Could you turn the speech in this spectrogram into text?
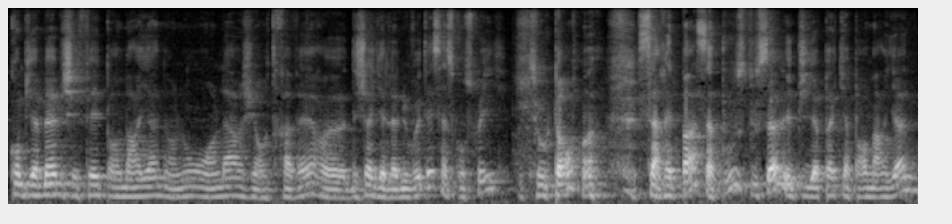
Combien même j'ai fait par Marianne en long, en large et en travers, euh, déjà il y a de la nouveauté, ça se construit tout le temps, ça n'arrête pas, ça pousse tout seul, et puis il n'y a pas qu'à Port Marianne.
